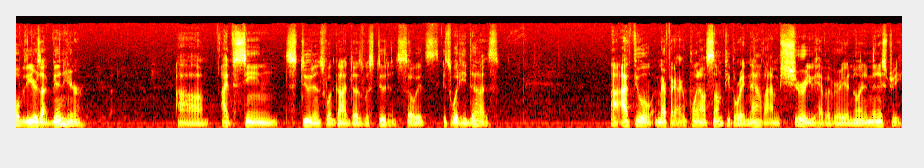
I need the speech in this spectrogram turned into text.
over the years I've been here, uh, I've seen students, what God does with students. So it's, it's what He does. I feel, matter of fact, I can point out some people right now that I'm sure you have a very anointed ministry.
